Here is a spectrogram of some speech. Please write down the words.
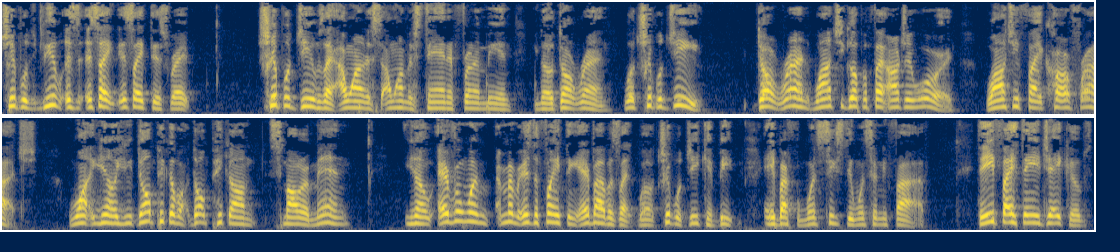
Triple G, people, it's, it's like, it's like this, right? Triple G was like, I want to, I want him to stand in front of me and, you know, don't run. Well, Triple G, don't run. Why don't you go up and fight Andre Ward? Why don't you fight Carl Froch? Want, you know, you don't pick up, don't pick on smaller men. You know, everyone, I remember, it's the funny thing. Everybody was like, well, Triple G can beat anybody from 160 to 175. Then he fights Danny Jacobs,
